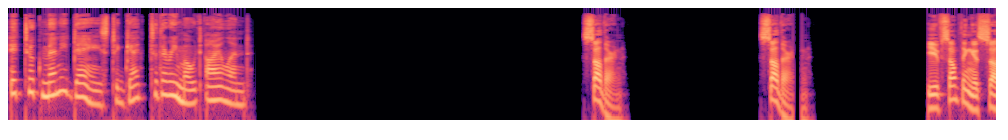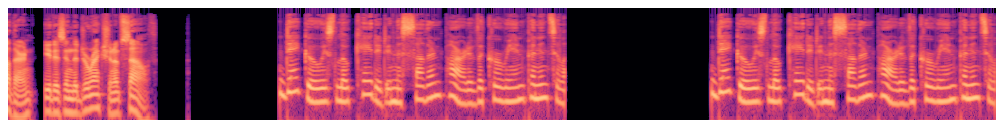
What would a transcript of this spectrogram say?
It took many days to get to the remote island. Southern. Southern. If something is southern, it is in the direction of south. Daegu is located in the southern part of the Korean peninsula. Daegu is located in the southern part of the Korean peninsula.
